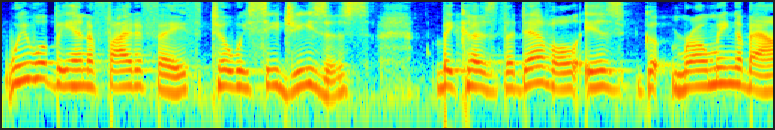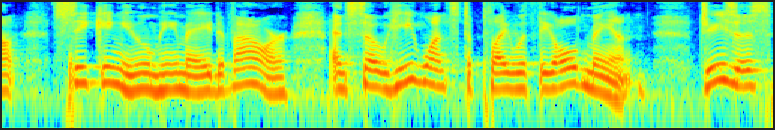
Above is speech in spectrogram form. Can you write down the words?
we will be in a fight of faith till we see Jesus. Because the devil is roaming about seeking whom he may devour. And so he wants to play with the old man. Jesus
